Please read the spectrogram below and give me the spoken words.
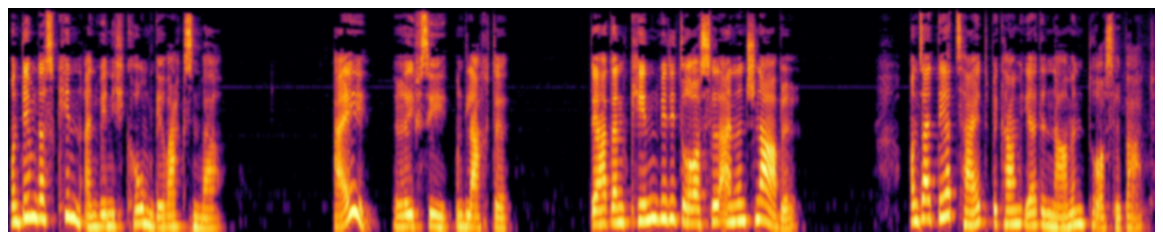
und dem das Kinn ein wenig krumm gewachsen war. Ei, rief sie und lachte, der hat ein Kinn wie die Drossel einen Schnabel. Und seit der Zeit bekam er den Namen Drosselbart.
